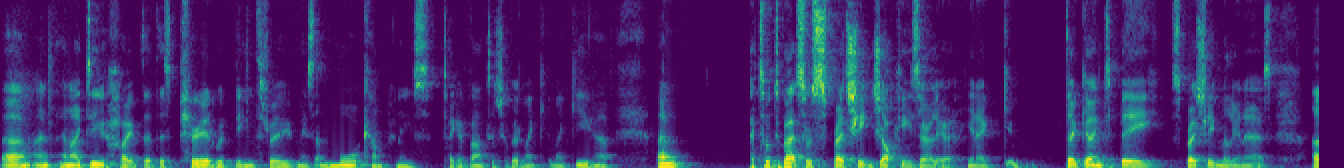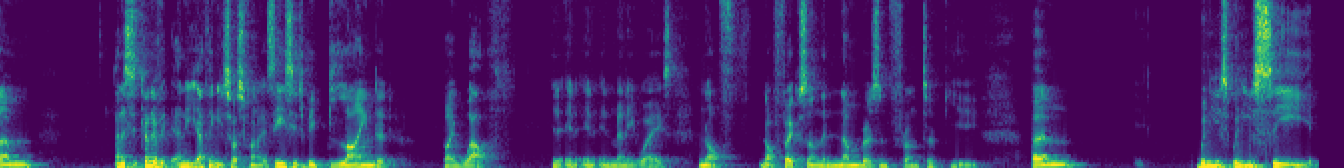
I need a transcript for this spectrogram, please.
Um, and, and I do hope that this period we've been through means that more companies take advantage of it, like like you have. Um, I talked about sort of spreadsheet jockeys earlier. You know, they're going to be spreadsheet millionaires. Um, and it's kind of, and I think you touched upon it, it's easy to be blinded by wealth in, in, in many ways not, not focus on the numbers in front of you. Um, when you, when you see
